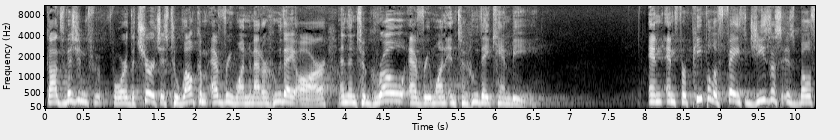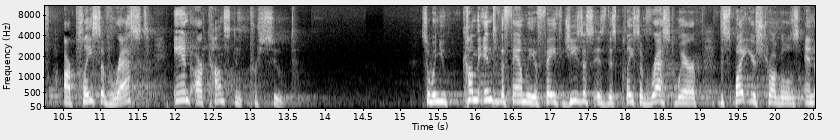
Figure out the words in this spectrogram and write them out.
God's vision for the church is to welcome everyone, no matter who they are, and then to grow everyone into who they can be. And, and for people of faith, Jesus is both our place of rest and our constant pursuit. So when you come into the family of faith, Jesus is this place of rest where, despite your struggles and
